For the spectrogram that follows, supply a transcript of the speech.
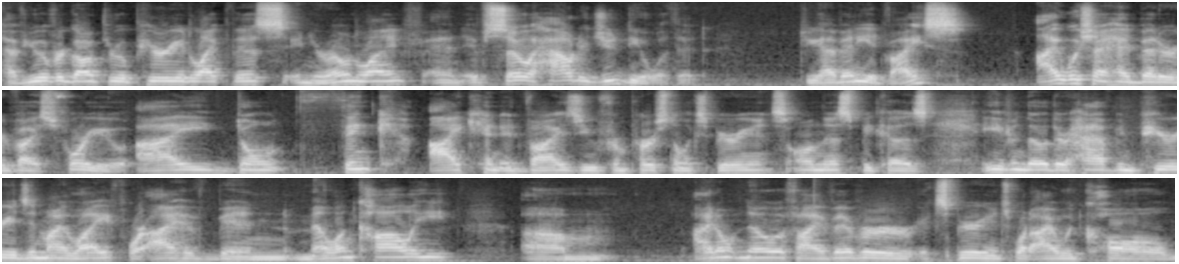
Have you ever gone through a period like this in your own life? And if so, how did you deal with it? Do you have any advice? I wish I had better advice for you. I don't think I can advise you from personal experience on this because even though there have been periods in my life where I have been melancholy, um, I don't know if I've ever experienced what I would call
